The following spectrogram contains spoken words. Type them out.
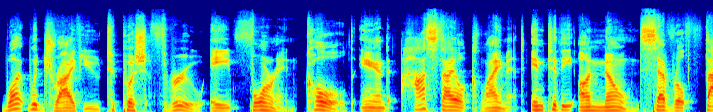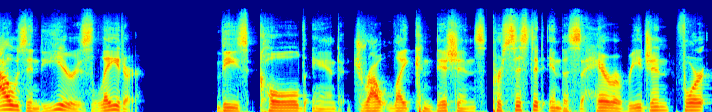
what would drive you to push through a foreign, cold, and hostile climate into the unknown several thousand years later? These cold and drought like conditions persisted in the Sahara region for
